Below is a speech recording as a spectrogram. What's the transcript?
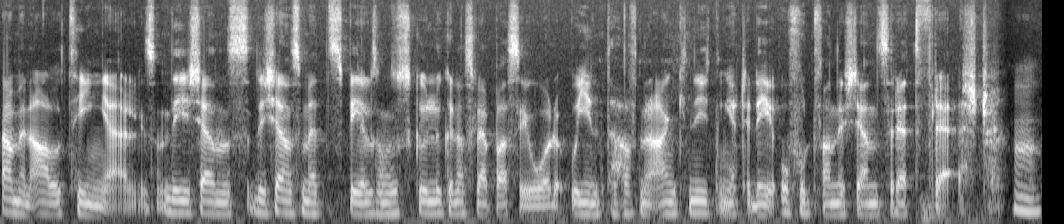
ja men allting är liksom, det känns, det känns som ett spel som skulle kunna släppas i år och inte haft några anknytningar till det och fortfarande känns rätt fräscht. Mm.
